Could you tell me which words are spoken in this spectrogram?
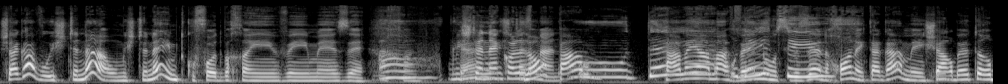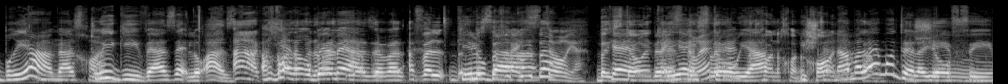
שאגב, הוא השתנה, הוא משתנה עם תקופות בחיים ועם אה, זה. נכון. הוא כן, משתנה כל משתנה. לא, הזמן. פעם, הוא די- פעם היה מה, הוא ונוס. וזה, נכון, הייתה גם אישה הרבה יותר בריאה, ואז נכון. טוויגי, ואז זה, לא אז, אה, כן, אבל אבל- הרבה אבל- מאז, אבל אבל כאילו ב- הכל בהיסטוריה. בהיסטוריה, כן, בראי כן, ההיסטוריה, נכון, נכון, נכון. השתנה מלא מודל היופי.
